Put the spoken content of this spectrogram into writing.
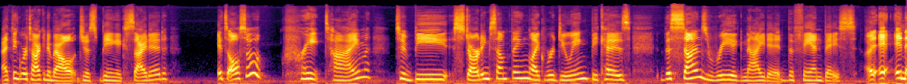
i think we're talking about just being excited. It's also great time to be starting something like we're doing because the Suns reignited the fan base uh, in,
